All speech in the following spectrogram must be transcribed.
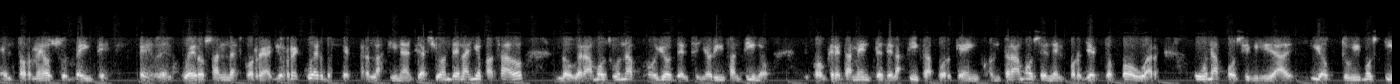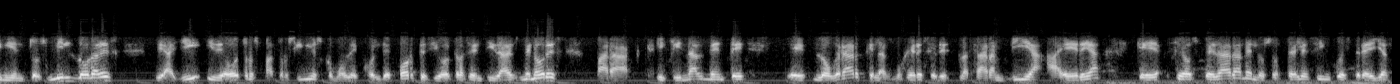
el torneo sub-20, pero del cuero salen las correas. Yo recuerdo que para la financiación del año pasado logramos un apoyo del señor Infantino, concretamente de la FIFA, porque encontramos en el proyecto Power una posibilidad y obtuvimos 500 mil dólares de allí y de otros patrocinios como de Coldeportes y otras entidades menores para y finalmente eh, lograr que las mujeres se desplazaran vía aérea, que se hospedaran en los hoteles cinco estrellas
